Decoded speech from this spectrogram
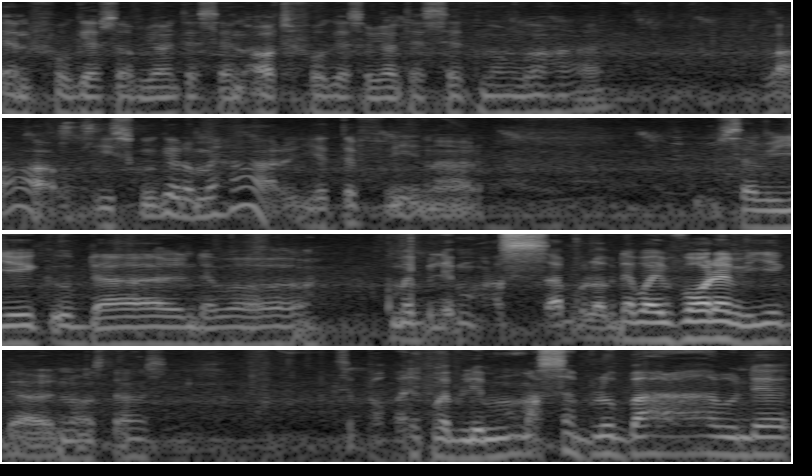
en fågel som jag inte sett, en artfågel som jag inte sett någon gång här. Wow, i skogen de är här, jättefina. Sen vi gick upp där, det var, kommer bli massa blåbär. Det var i våren vi gick där någonstans. Så pappa det kommer bli massa blåbär under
